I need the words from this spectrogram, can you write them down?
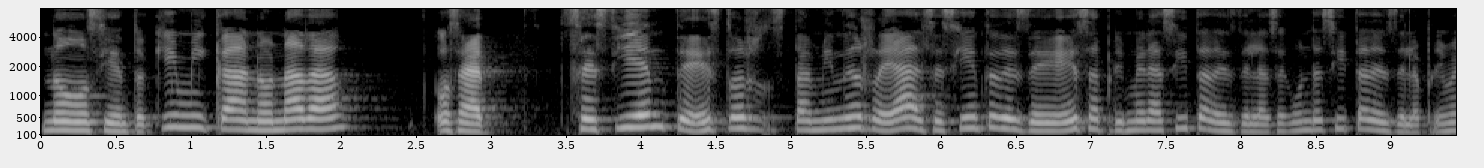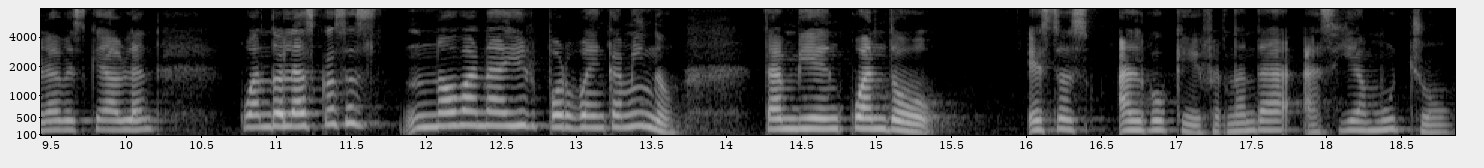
no siento química, no nada. O sea, se siente, esto también es real, se siente desde esa primera cita, desde la segunda cita, desde la primera vez que hablan, cuando las cosas no van a ir por buen camino. También cuando esto es algo que Fernanda hacía mucho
